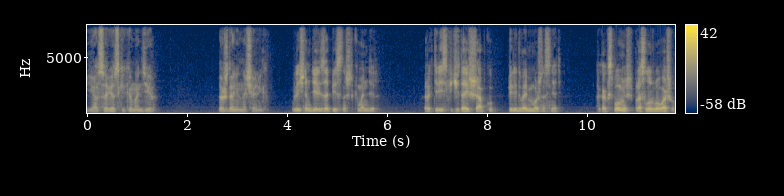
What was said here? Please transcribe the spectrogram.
Я советский командир, гражданин начальник. В личном деле записано, что командир. Характеристики читаешь, шапку перед вами можно снять. А как вспомнишь про службу вашу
